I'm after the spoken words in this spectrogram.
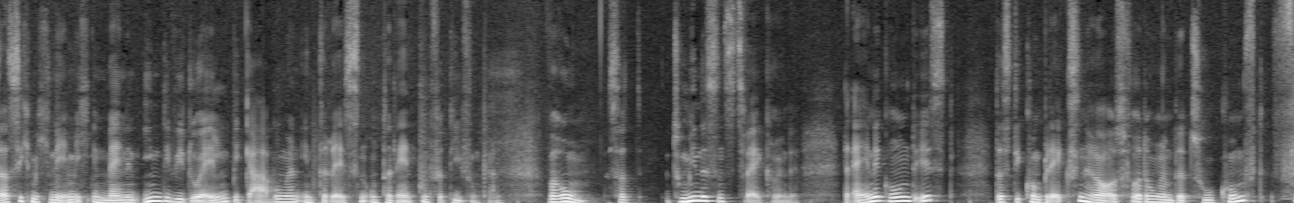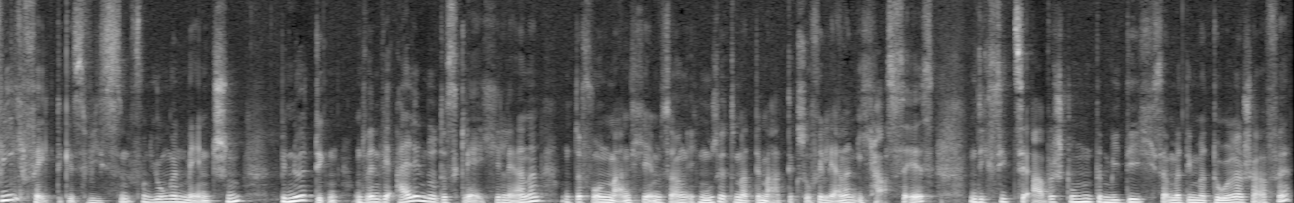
dass ich mich nämlich in meinen individuellen Begabungen, Interessen und Talenten vertiefen kann. Warum? Das hat zumindest zwei Gründe. Der eine Grund ist, dass die komplexen Herausforderungen der Zukunft vielfältiges Wissen von jungen Menschen benötigen. Und wenn wir alle nur das Gleiche lernen und davon manche eben sagen, ich muss jetzt Mathematik so viel lernen, ich hasse es und ich sitze aber Stunden, damit ich sagen wir, die Matura schaffe,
